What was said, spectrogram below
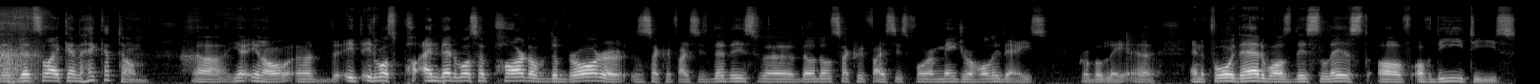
that, that's like an hecatomb. Uh, you, you know, uh, it, it was, and that was a part of the broader sacrifices. That is, uh, tho- those sacrifices for major holidays, probably. Uh, and for that was this list of, of deities,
